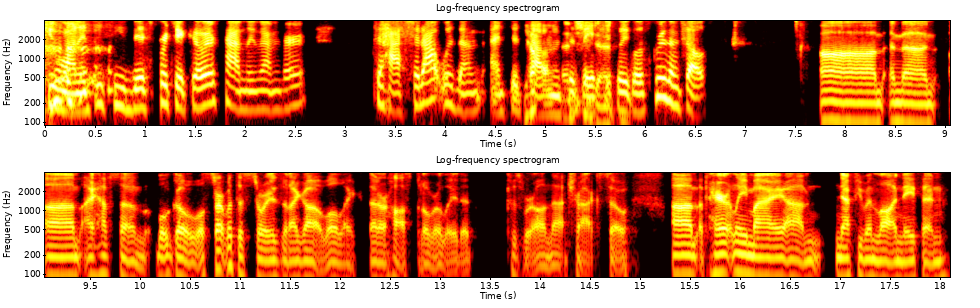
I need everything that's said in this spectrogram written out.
she wanted to see this particular family member to hash it out with them and to tell them to she did. basically go screw themselves. Um, and then um, I have some. We'll go. We'll start with the stories that I got. Well, like that are hospital related because we're on that track. So, um, apparently my um nephew-in-law Nathan.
